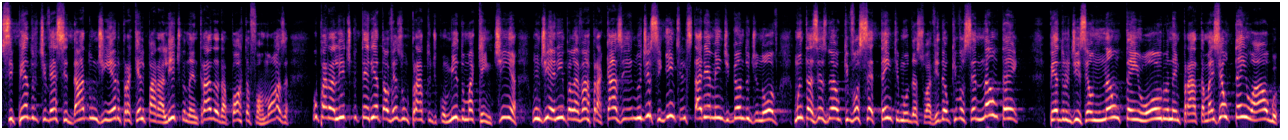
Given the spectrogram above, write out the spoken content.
Se Pedro tivesse dado um dinheiro para aquele paralítico na entrada da porta formosa, o paralítico teria talvez um prato de comida, uma quentinha, um dinheirinho para levar para casa, e no dia seguinte ele estaria mendigando de novo. Muitas vezes não é o que você tem que muda a sua vida, é o que você não tem. Pedro disse: Eu não tenho ouro nem prata, mas eu tenho algo.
